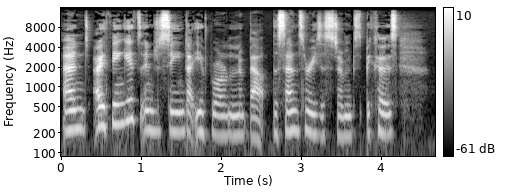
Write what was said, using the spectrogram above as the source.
And I think it's interesting that you've brought on about the sensory systems because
